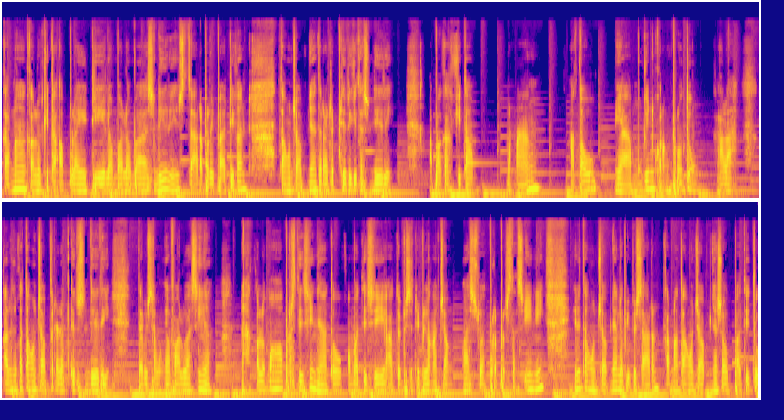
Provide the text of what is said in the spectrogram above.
Karena kalau kita apply di lomba-lomba sendiri secara pribadi kan tanggung jawabnya terhadap diri kita sendiri. Apakah kita menang atau ya mungkin kurang beruntung kalah. Kalian juga tanggung jawab terhadap diri sendiri. Kita bisa mengevaluasinya. Nah kalau mau prestisinya atau kompetisi atau bisa dibilang ajang mahasiswa berprestasi ini ini tanggung jawabnya lebih besar. Karena tanggung jawabnya sobat itu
